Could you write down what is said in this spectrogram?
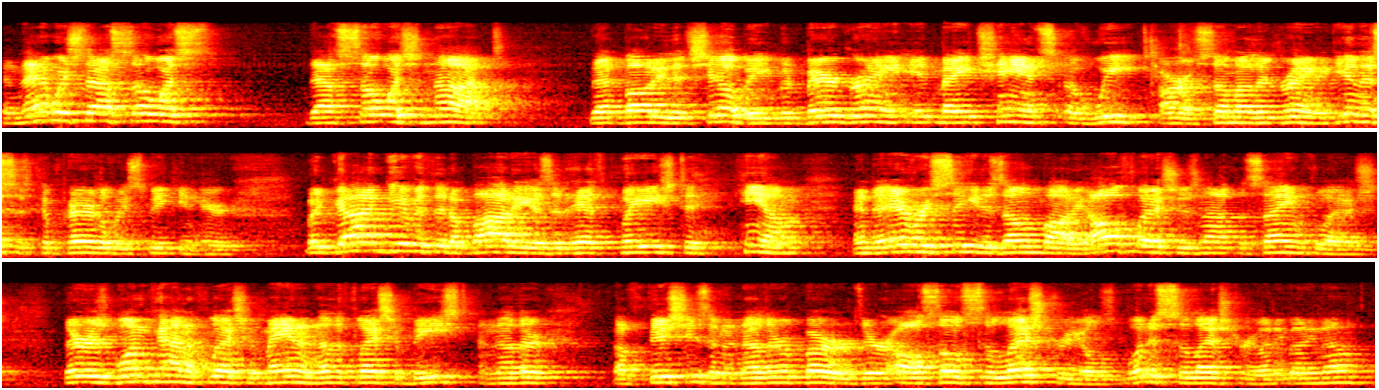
and that which thou sowest, thou sowest not that body that shall be, but bare grain, it may chance of wheat or of some other grain. Again, this is comparatively speaking here. But God giveth it a body as it hath pleased to him, and to every seed his own body. All flesh is not the same flesh. There is one kind of flesh of man, another flesh of beast, another of fishes, and another of birds. There are also celestials. What is celestial? Anybody know?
